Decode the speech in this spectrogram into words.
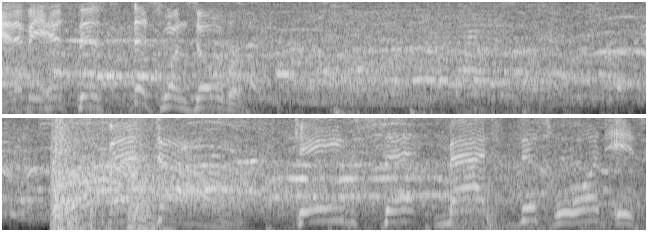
And if he hits this, this one's over. Up and down. Game, set, match. This one is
